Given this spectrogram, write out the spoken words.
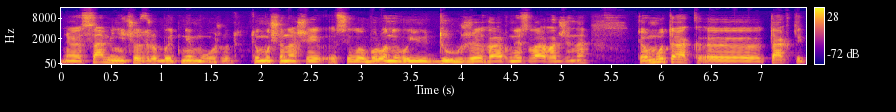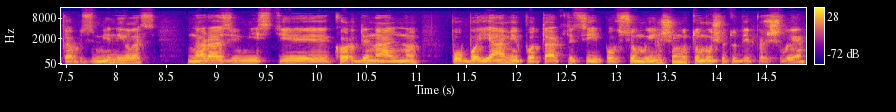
але самі нічого зробити не можуть, тому що наші сили оборони воюють дуже гарно, злагоджено. Тому так, е, тактика б змінилась наразі в місті кардинально по боям і по тактиці, і по всьому іншому, тому що туди прийшли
